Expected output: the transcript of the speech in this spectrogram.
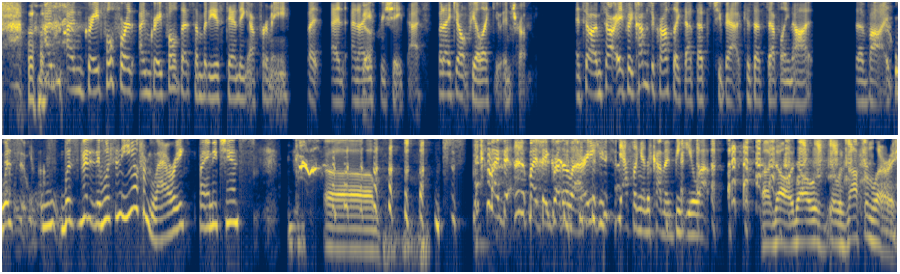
I'm, I'm, grateful for I'm grateful that somebody is standing up for me, but and and yes. I appreciate that. But I don't feel like you intro me, and so I'm sorry if it comes across like that. That's too bad because that's definitely not the vibe. Was was the was an email from Larry by any chance? Um, Just my my big brother Larry. He's definitely going to come and beat you up. Uh, no, no, it was it was not from Larry.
